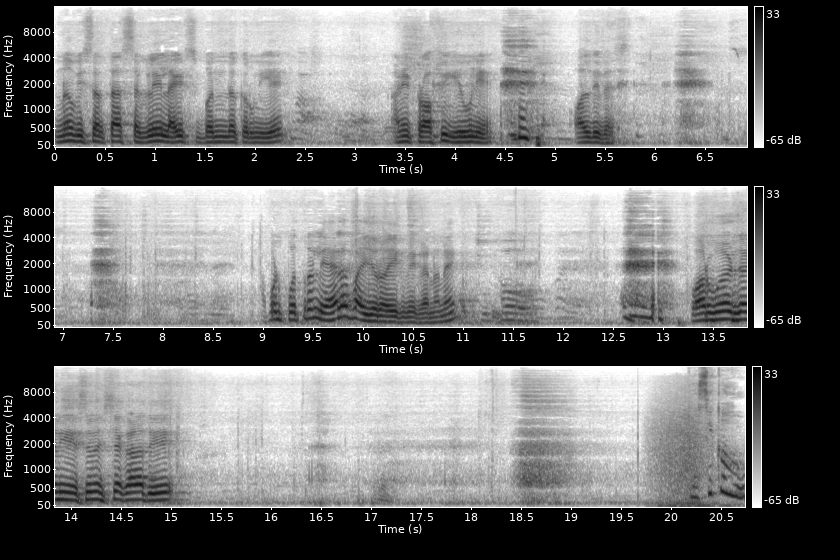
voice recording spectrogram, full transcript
न विसरता सगळे लाईट्स बंद करून ये आणि ट्रॉफी घेऊन ये. ऑल दी बेस्ट आपण पत्र लिहायला पाहिजे राव एकमेकांना नाही? फॉरवर्ड आणि एस एम एसच्या काळात हे. रसिका हो?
